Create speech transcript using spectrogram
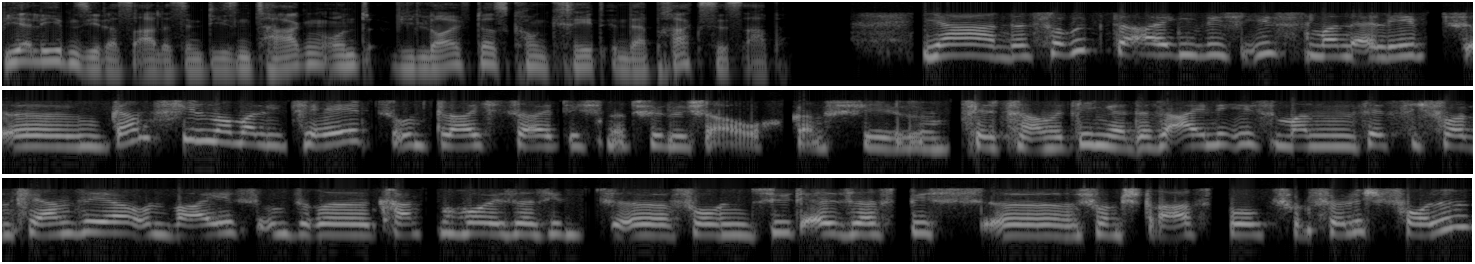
Wie erleben Sie das alles in diesen Tagen und wie läuft das konkret in der Praxis ab? Ja, das Verrückte eigentlich ist, man erlebt äh, ganz viel Normalität und gleichzeitig natürlich auch ganz viel seltsame Dinge. Das eine ist, man setzt sich vor den Fernseher und weiß, unsere Krankenhäuser sind äh, von Südelsass bis äh, von Straßburg schon völlig voll.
